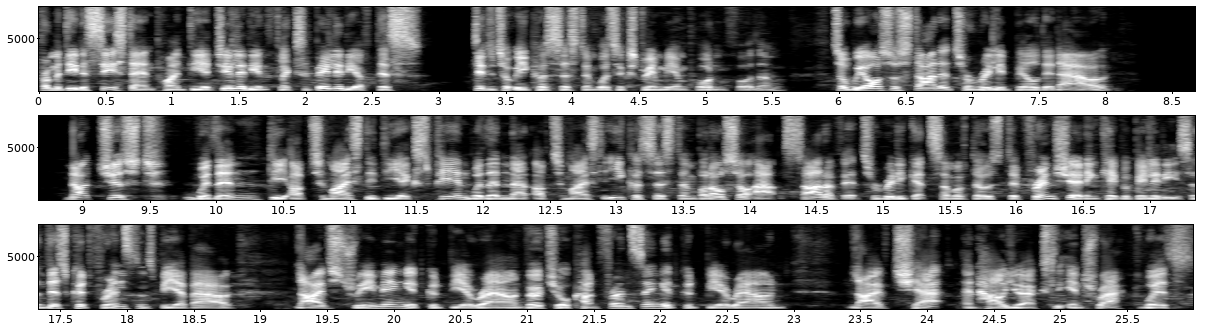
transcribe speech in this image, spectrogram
from a d2c standpoint the agility and flexibility of this digital ecosystem was extremely important for them so we also started to really build it out not just within the Optimizely DXP and within that Optimizely ecosystem, but also outside of it to really get some of those differentiating capabilities. And this could, for instance, be about live streaming, it could be around virtual conferencing, it could be around live chat and how you actually interact with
